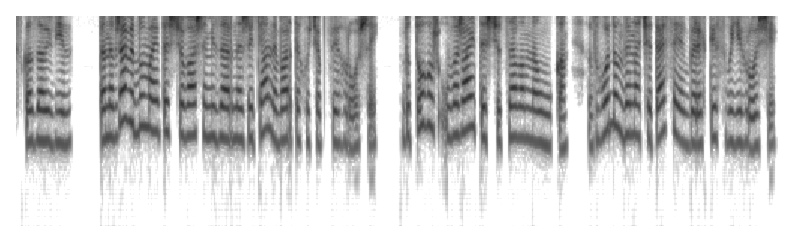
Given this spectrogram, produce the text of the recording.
сказав він. Та невже ви думаєте, що ваше мізерне життя не варте хоча б цих грошей? До того ж, уважайте, що це вам наука. Згодом ви начитеся, як берегти свої гроші.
